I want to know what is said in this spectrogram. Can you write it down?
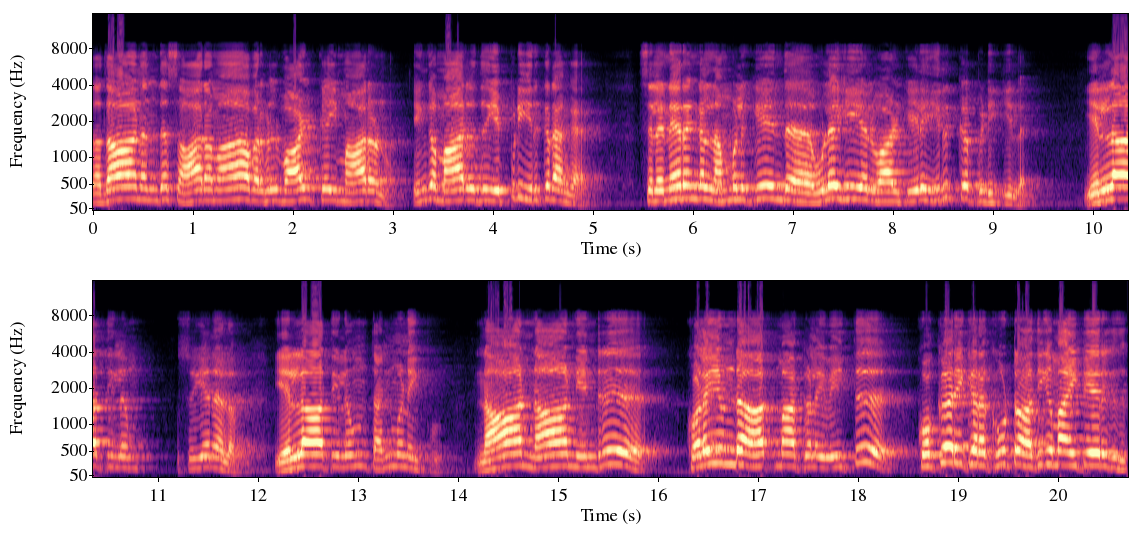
சதானந்த சாரமாக அவர்கள் வாழ்க்கை மாறணும். எங்கே மாறுது எப்படி இருக்கிறாங்க? சில நேரங்கள் நம்மளுக்கே இந்த உலகியல் வாழ்க்கையில் இருக்க பிடிக்கல. எல்லாத்திலும் சுயநலம். எல்லாத்திலும் தன்முனைப்பு நான் நான் என்று கொலையுண்ட ஆத்மாக்களை வைத்து கொக்கரிக்கிற கூட்டம் அதிகமாயிட்டே இருக்குது.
